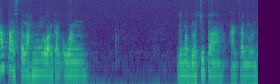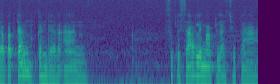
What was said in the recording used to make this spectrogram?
apa setelah mengeluarkan uang 15 juta akan mendapatkan kendaraan sebesar 15 juta.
